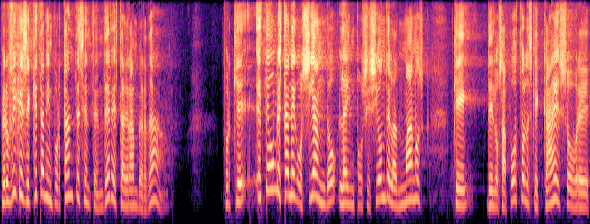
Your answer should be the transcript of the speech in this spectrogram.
Pero fíjese qué tan importante es entender esta gran verdad. Porque este hombre está negociando la imposición de las manos que, de los apóstoles que cae sobre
